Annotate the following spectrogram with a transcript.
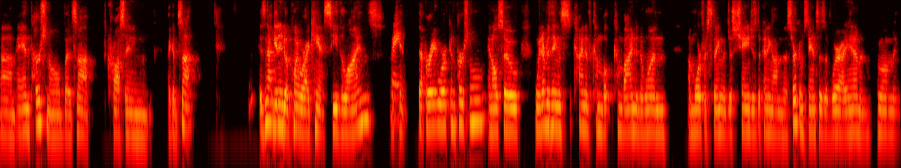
um, and personal, but it's not crossing like it's not it's not getting to a point where I can't see the lines. Right. I can't separate work and personal, and also when everything's kind of com- combined into one amorphous thing that just changes depending on the circumstances of where I am and who I'm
